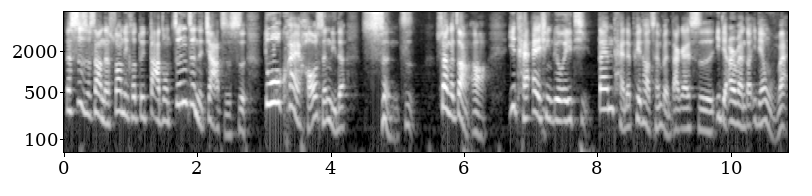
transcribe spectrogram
但事实上呢，双离合对大众真正的价值是多快好省里的省字。算个账啊，一台爱信六 AT 单台的配套成本大概是一点二万到一点五万，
